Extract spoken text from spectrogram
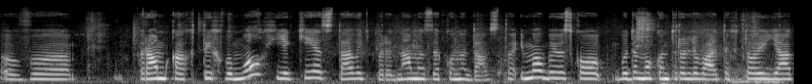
в рамках тих вимог, які ставить перед нами законодавство. І ми обов'язково будемо контролювати, хто і як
